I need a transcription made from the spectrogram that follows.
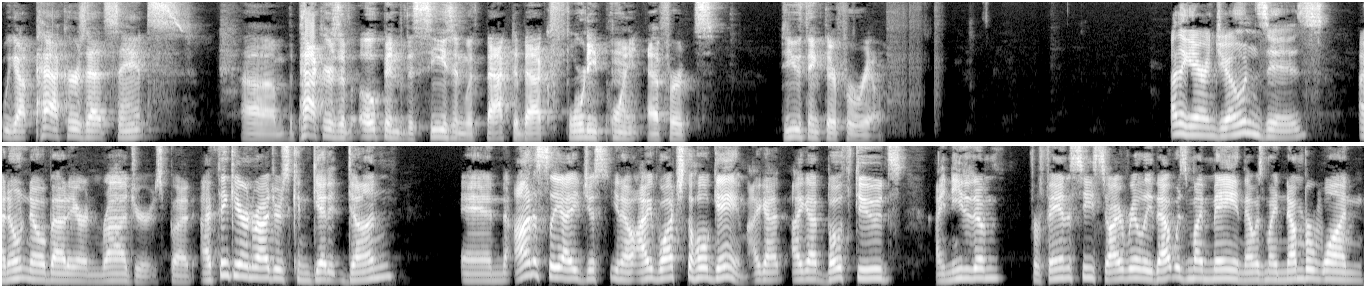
we got Packers at Saints. Um, the Packers have opened the season with back-to-back 40-point efforts. Do you think they're for real? I think Aaron Jones is. I don't know about Aaron Rodgers, but I think Aaron Rodgers can get it done. And honestly, I just, you know, I watched the whole game. I got I got both dudes. I needed them for fantasy, so I really that was my main, that was my number one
